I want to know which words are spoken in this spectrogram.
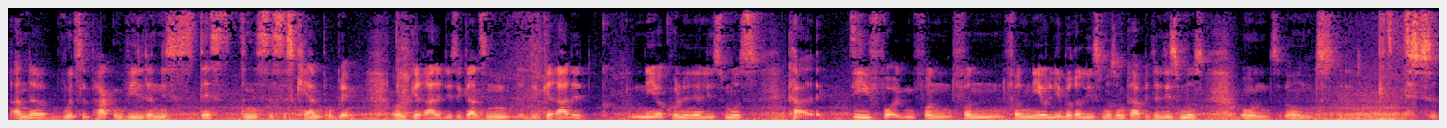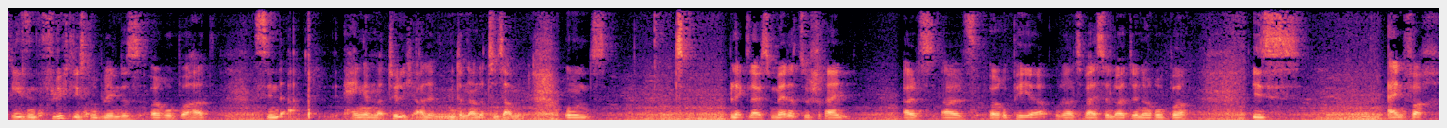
an der Wurzel packen will, dann ist das, dann ist das das Kernproblem. Und gerade diese ganzen, gerade Neokolonialismus, die Folgen von, von, von Neoliberalismus und Kapitalismus und, und das riesen Flüchtlingsproblem, das Europa hat, sind, hängen natürlich alle miteinander zusammen. Und Black Lives Matter zu schreien als, als Europäer oder als weiße Leute in Europa ist einfach,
